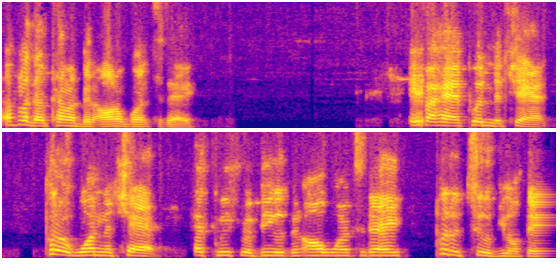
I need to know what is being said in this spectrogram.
I feel like I've kind of been on a one today. If I had put in the chat, put a one in the chat, has Camille Reviews been on one today? Put a two if you don't think.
